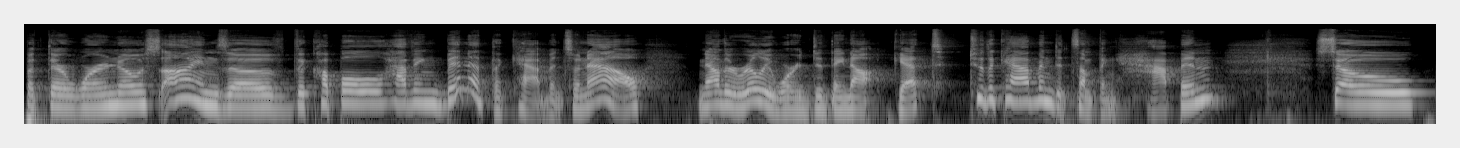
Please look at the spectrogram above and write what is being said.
but there were no signs of the couple having been at the cabin. So now, now they're really worried. Did they not get to the cabin? Did something happen? So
